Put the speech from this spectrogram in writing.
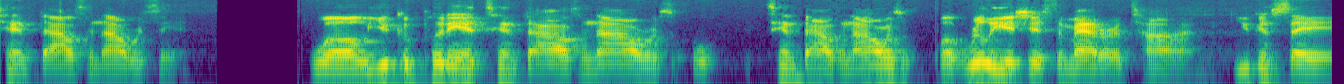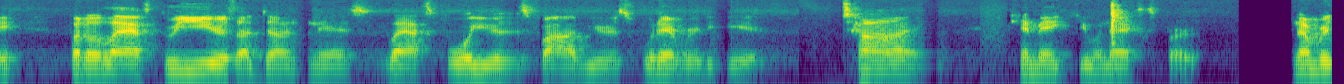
10,000 hours in. Well, you could put in 10,000 hours, 10,000 hours, but really it's just a matter of time. You can say, for the last three years, I've done this, last four years, five years, whatever it is. Time can make you an expert. Number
